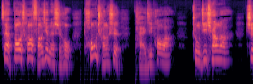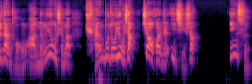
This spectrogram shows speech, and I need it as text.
在包抄防线的时候，通常是迫击炮啊、重机枪啊、掷弹筒啊，能用什么全部都用上，叫唤着一起上。因此，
